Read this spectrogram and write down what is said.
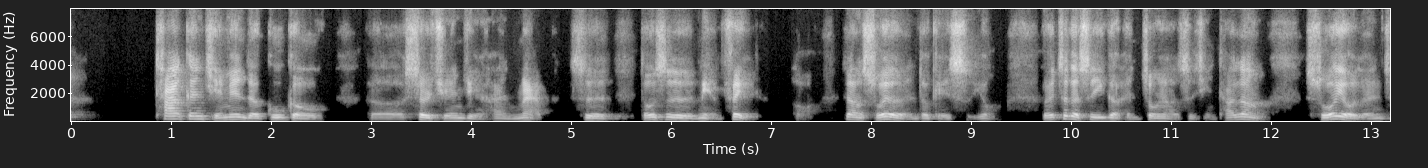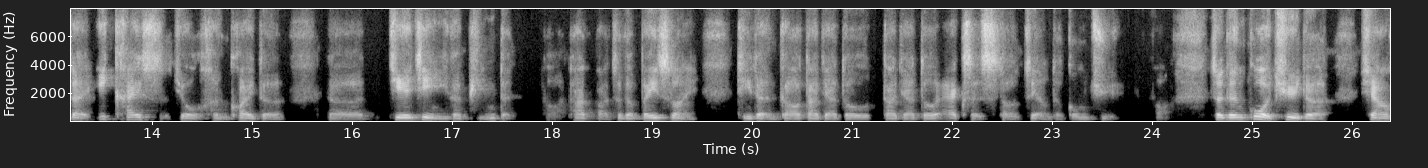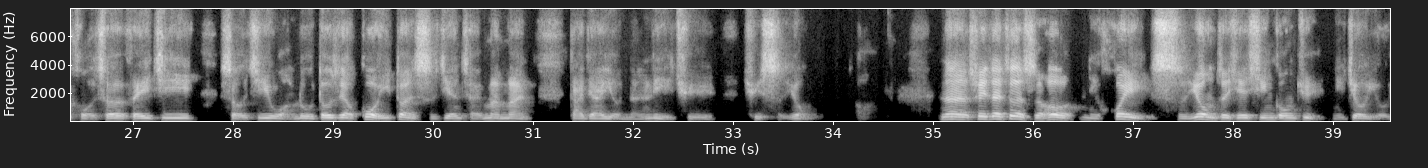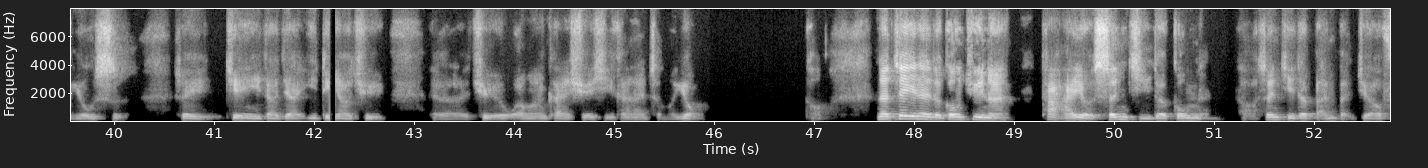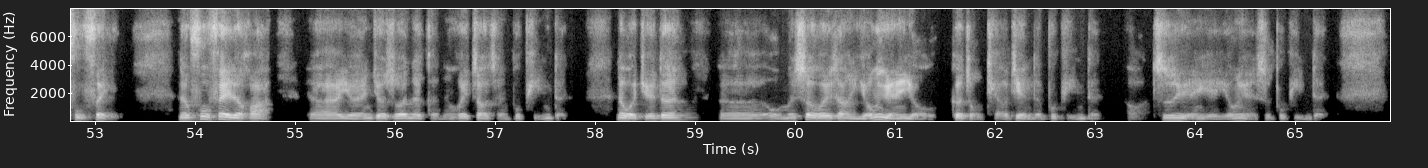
它跟前面的 Google 呃 Search Engine 和 Map 是都是免费的。哦让所有人都可以使用，而这个是一个很重要的事情。它让所有人在一开始就很快的呃接近一个平等啊，他把这个 baseline 提得很高，大家都大家都 access 到这样的工具啊。这跟过去的像火车、飞机、手机、网络都是要过一段时间才慢慢大家有能力去去使用。那所以在这个时候，你会使用这些新工具，你就有优势。所以建议大家一定要去，呃，去玩玩看，学习看看怎么用。好，那这一类的工具呢，它还有升级的功能，啊，升级的版本就要付费。那付费的话，呃，有人就说呢，可能会造成不平等。那我觉得，呃，我们社会上永远有各种条件的不平等，哦，资源也永远是不平等。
